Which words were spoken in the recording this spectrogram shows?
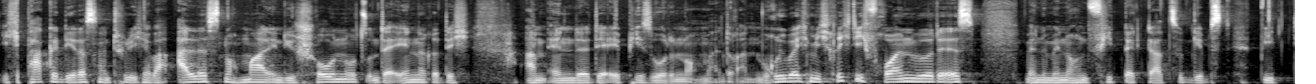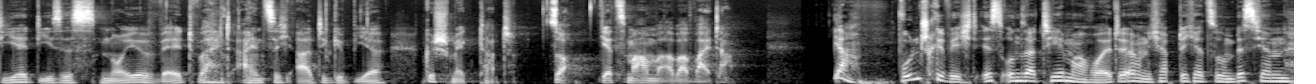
Ich packe dir das natürlich aber alles nochmal in die Shownotes und erinnere dich am Ende der Episode nochmal dran. Worüber ich mich richtig freuen würde, ist, wenn du mir noch ein Feedback dazu gibst, wie dir dieses neue weltweit einzigartige Bier geschmeckt hat. So, jetzt machen wir aber weiter. Ja, Wunschgewicht ist unser Thema heute und ich habe dich jetzt so ein bisschen,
